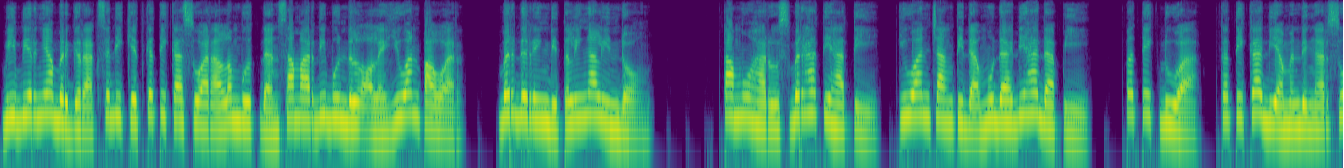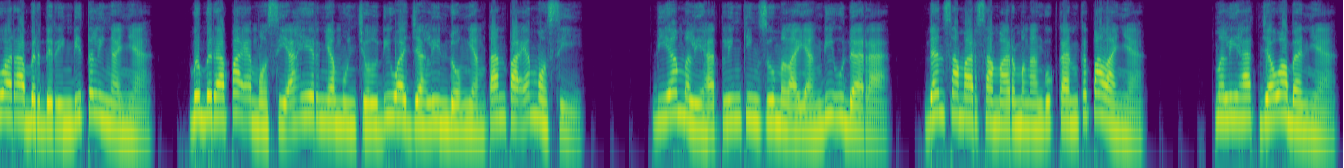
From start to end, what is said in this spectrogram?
Bibirnya bergerak sedikit ketika suara lembut dan samar dibundel oleh Yuan Power. Berdering di telinga Lindong. Kamu harus berhati-hati. Yuan Chang tidak mudah dihadapi. Petik 2. Ketika dia mendengar suara berdering di telinganya, beberapa emosi akhirnya muncul di wajah Lindong yang tanpa emosi. Dia melihat Ling Qingzu melayang di udara, dan samar-samar menganggukkan kepalanya. Melihat jawabannya,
